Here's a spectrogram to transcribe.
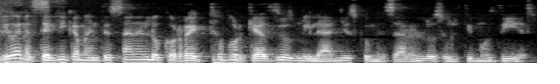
Y bueno, técnicamente están en lo correcto porque hace dos mil años comenzaron los últimos días.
